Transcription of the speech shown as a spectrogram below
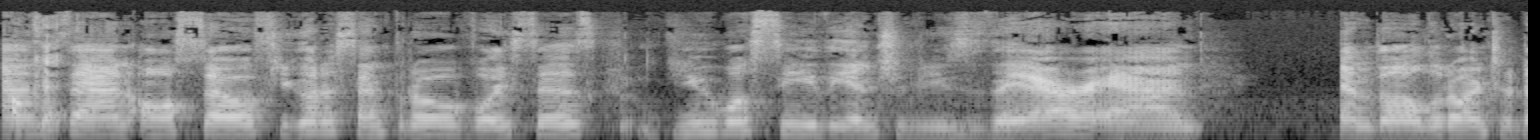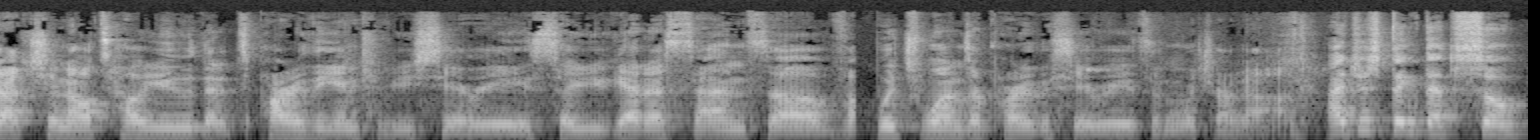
And Okay. then also, if you go to Centro Voices, you will see the interviews there. And in the little introduction, I'll tell you that it's part of the interview series. So you get a sense of which ones are part of the series and which are not. I just think that's so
